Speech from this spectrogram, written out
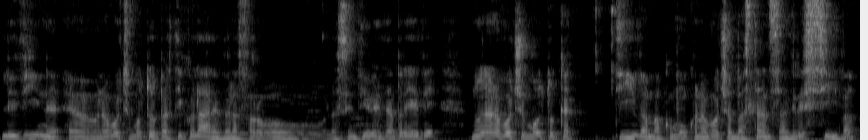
Levine è una voce molto particolare, ve la farò, la sentirete a breve. Non è una voce molto cattiva, ma comunque una voce abbastanza aggressiva.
